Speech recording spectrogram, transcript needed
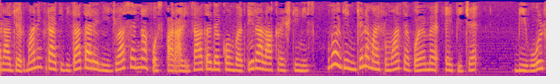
la germani, creativitatea religioasă n-a fost paralizată de convertirea la creștinism. Unul din cele mai frumoase poeme epice, Beowulf,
